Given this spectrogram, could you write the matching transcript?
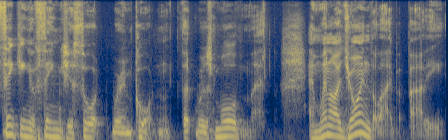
thinking of things you thought were important, that was more than that. And when I joined the Labor Party,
